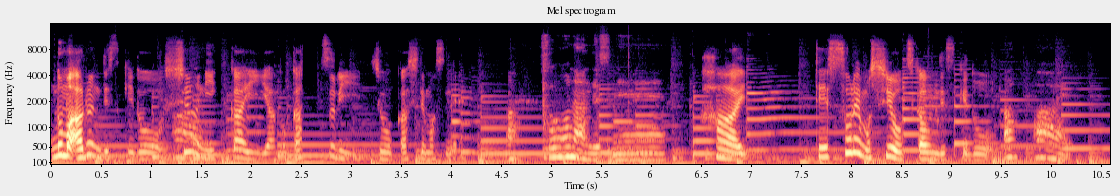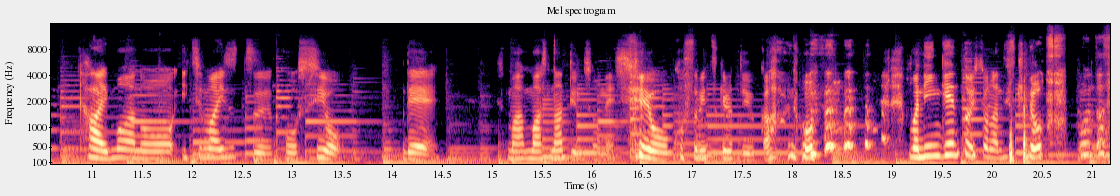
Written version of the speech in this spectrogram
のもあるんですけど週に1回あのがっつり浄化してますね。あそうなんですね。はい。でそれも塩を使うんですけど。あはい。はい。もうあの1枚ずつこう塩でまあまあなんて言うんでしょうね。塩をこすりつけるというかあの まあ人間と一緒なんですけど、本当だ。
